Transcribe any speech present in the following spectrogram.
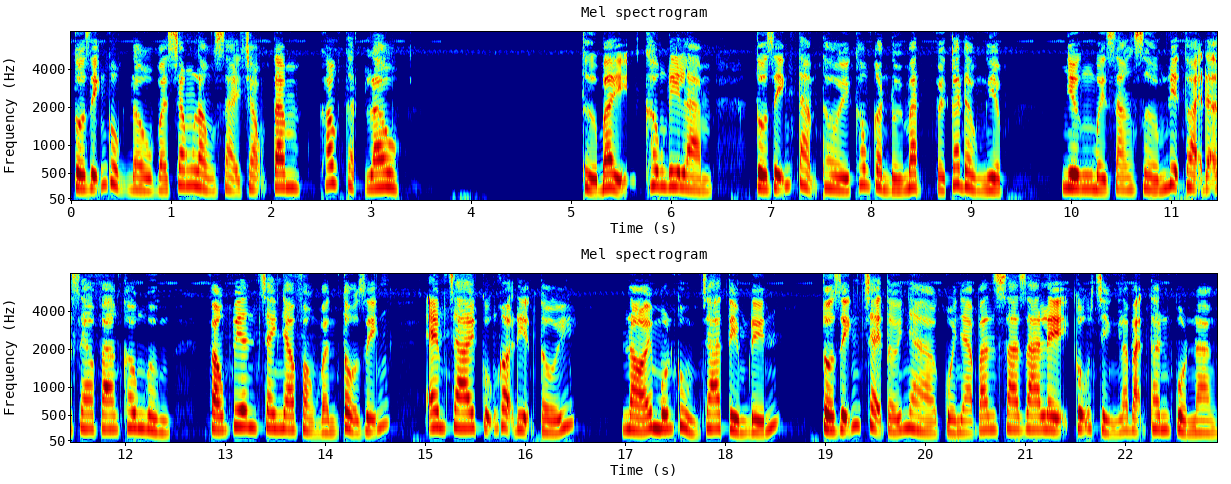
tổ dĩnh gục đầu và trong lòng xài trọng tâm, khóc thật lâu. Thứ bảy, không đi làm. Tổ dĩnh tạm thời không cần đối mặt với các đồng nghiệp. Nhưng mới sáng sớm điện thoại đã reo vang không ngừng. Phóng viên tranh nhau phỏng vấn Tổ Dĩnh, em trai cũng gọi điện tới, nói muốn cùng cha tìm đến. Tổ Dĩnh chạy tới nhà của nhà văn Sa Gia Lệ cũng chính là bạn thân của nàng.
